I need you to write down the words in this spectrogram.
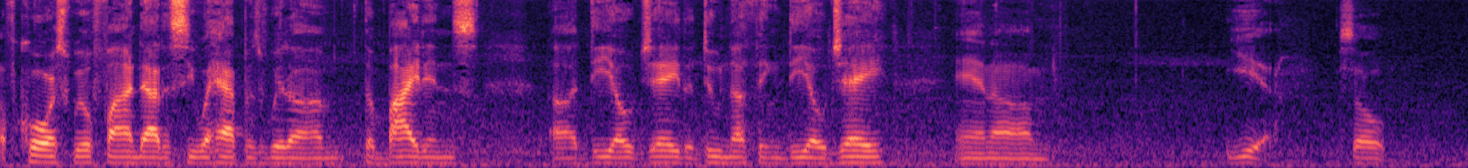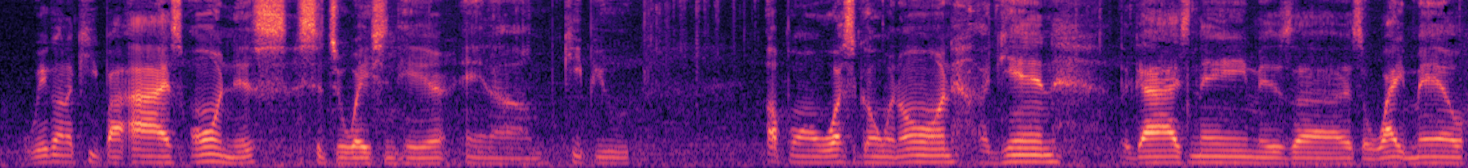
of course, we'll find out and see what happens with um, the Biden's uh, DOJ, the Do Nothing DOJ, and um, yeah. So we're gonna keep our eyes on this situation here and um, keep you up on what's going on. Again, the guy's name is uh, is a white male,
